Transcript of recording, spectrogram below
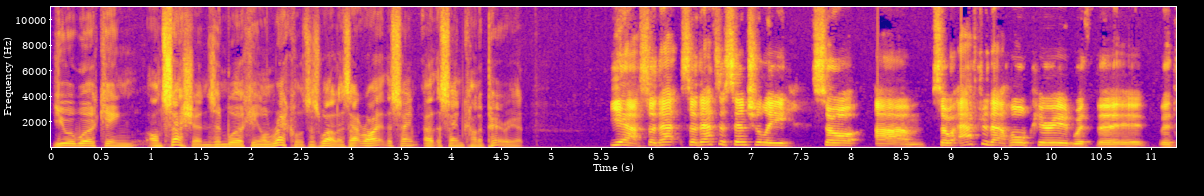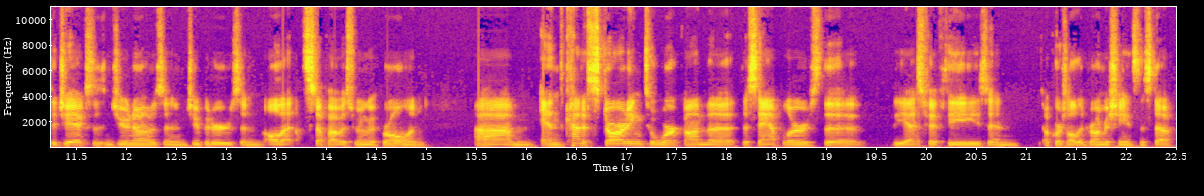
you were working on sessions and working on records as well. Is that right? At the same at the same kind of period. Yeah, so that so that's essentially so um, so after that whole period with the with the JXs and Junos and Jupiters and all that stuff I was doing with Roland, um, and kind of starting to work on the the samplers, the the S50s, and of course all the drum machines and stuff.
